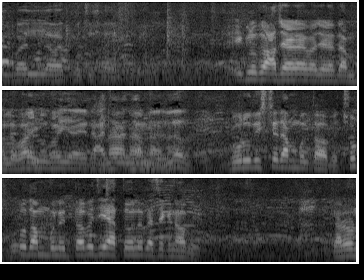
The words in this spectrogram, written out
একবারে নিলে ভাই পঁচিশ হাজার। এগুলো তো আজারে বাজারে দাম হলো ভাই। কেন ভাই এটা না না না গরু দৃষ্টে দাম বলতে হবে। ছোট্ট দাম বলে দিতে হবে যে এত হলে বেচা কিনা হবে। কারণ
